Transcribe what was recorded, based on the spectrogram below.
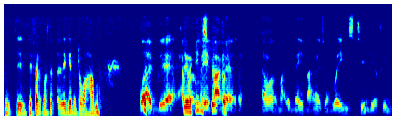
det, det, det faldt mig slet ikke ind, at det var ham. Nej, men det er, han Det er var helt med mange, han var med i mange af John Waynes tidligere film.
